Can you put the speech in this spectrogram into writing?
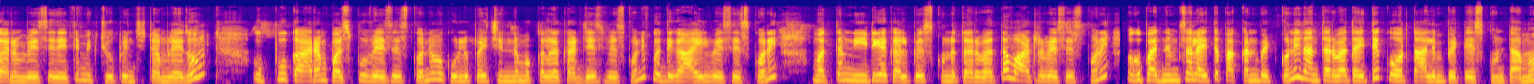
కారం వేసేది అయితే మీకు చూపించటం లేదు. ఉప్పు కారం పసుపు వేసేసుకొని ఒక ఉల్లిపాయ చిన్న ముక్కలుగా కట్ చేసి వేసుకొని కొద్దిగా ఆయిల్ వేసేసుకొని మొత్తం నీట్గా కలిపేసుకున్న తర్వాత వాటర్ వేసేసుకొని ఒక పది నిమిషాలు అయితే పక్కన పెట్టుకొని దాని తర్వాత అయితే అయితే కూర తాలింపు పెట్టేసుకుంటాము.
